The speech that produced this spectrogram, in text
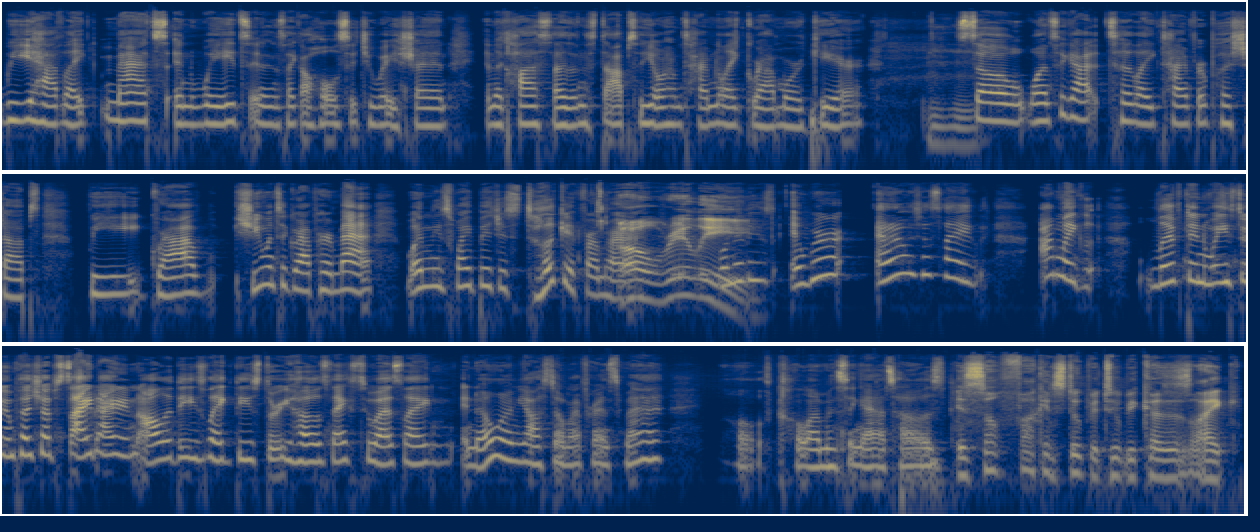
we have like mats and weights, and it's like a whole situation, and the class doesn't stop, so you don't have time to like grab more gear. Mm-hmm. So once it got to like time for push ups, we grab. She went to grab her mat. One of these white bitches took it from her. Oh, really? One of these, and we're and I was just like, I'm like lifting weights, doing push ups, side eyeing all of these like these three hoes next to us, like, and no one y'all stole my friend's mat. Oh, Columbusing assholes. it's so fucking stupid too because it's like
